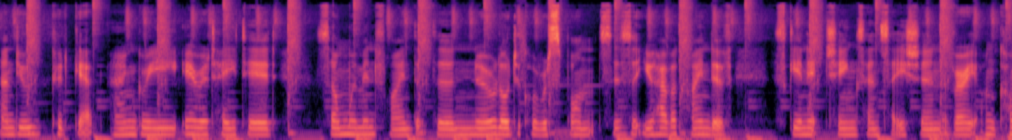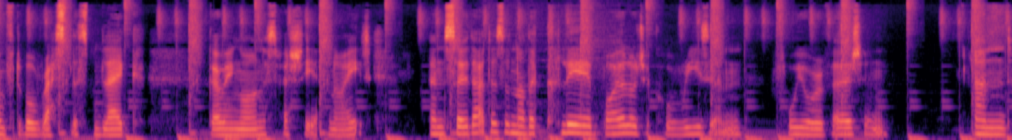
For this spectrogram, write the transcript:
And you could get angry, irritated. Some women find that the neurological response is that you have a kind of skin itching sensation, a very uncomfortable, restless leg going on, especially at night. And so that is another clear biological reason for your aversion. And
